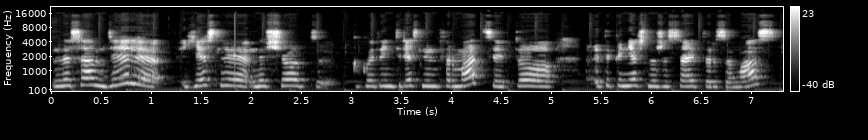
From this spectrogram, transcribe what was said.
На самом деле, если насчет какой-то интересной информации, то это, конечно же, сайт Арзамас.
